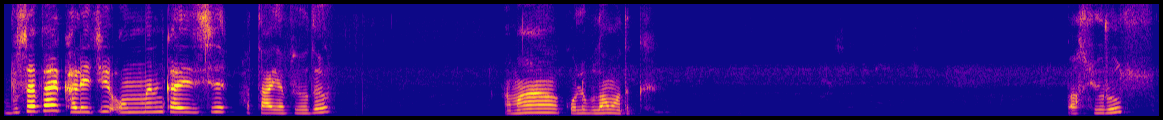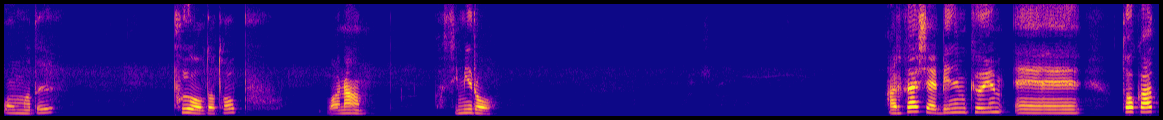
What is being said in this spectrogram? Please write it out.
bu sefer kaleci onların kalecisi hata yapıyordu. Ama golü bulamadık. Basıyoruz. Olmadı. Puyol'da top. Vanan. Casimiro. Arkadaşlar benim köyüm ee, Tokat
